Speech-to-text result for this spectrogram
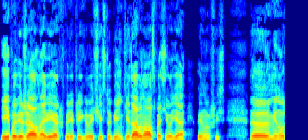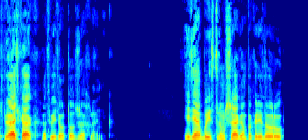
и побежал наверх, перепрыгивая через ступеньки. «Давно?» — спросил я, вернувшись. «Э, «Минут пять как?» — ответил тот же охранник. Идя быстрым шагом по коридору,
